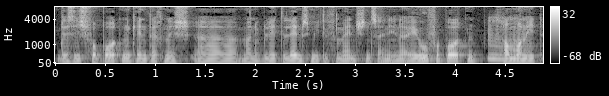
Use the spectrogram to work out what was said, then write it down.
das ist verboten. Gentechnisch äh, manipulierte Lebensmittel für Menschen sind in der EU verboten. Das haben wir nicht.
